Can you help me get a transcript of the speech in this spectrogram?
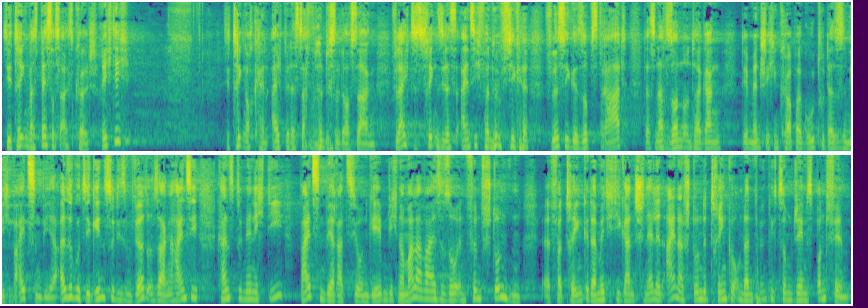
Sie trinken was Besseres als Kölsch, richtig? Sie trinken auch kein Altbier, das darf man in Düsseldorf sagen. Vielleicht trinken Sie das einzig vernünftige, flüssige Substrat, das nach Sonnenuntergang dem menschlichen Körper gut tut. Das ist nämlich Weizenbier. Also gut, Sie gehen zu diesem Wirt und sagen, Heinzi, kannst du mir nicht die Weizenbierration geben, die ich normalerweise so in fünf Stunden äh, vertrinke, damit ich die ganz schnell in einer Stunde trinke, um dann pünktlich zum James Bond Film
